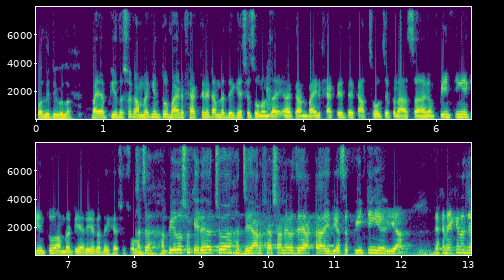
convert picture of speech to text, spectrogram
কোয়ালিটি গুলা। ভাই প্রিয় দর্শক আমরা কিন্তু বাইরের ফ্যাক্টরিটা আমরা দেখে এসে চলুন যাই কারণ বাইরের ফ্যাক্টরিতে কাজ চলছে প্লাস প্রিন্টিং এ কিন্তু আমরা এরিয়াটা দেখে এসে চলুন। আচ্ছা প্রিয় দর্শক এটা হচ্ছে যে আর ফ্যাশনের যে একটা এরিয়া আছে প্রিন্টিং এরিয়া দেখেন এখানে যে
